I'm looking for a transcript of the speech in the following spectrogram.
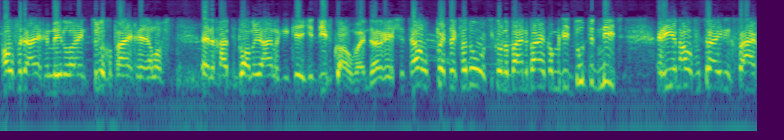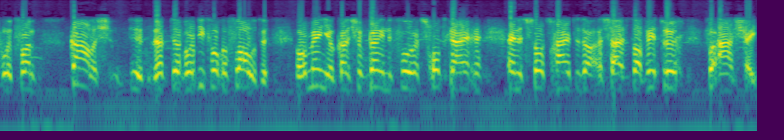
Over de eigen middenlijn, terug op eigen helft. En dan gaat die bal nu eindelijk een keertje diep komen. En daar is het, oh, Patrick van Oort, die kon er bijna bij komen, maar die doet het niet. En hier een overtreding eigenlijk van Kalis. Daar wordt niet voor gefloten. Romenio kan zijn benen voor het schot krijgen. En het schot schuift het, schuift het alweer terug voor AC.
